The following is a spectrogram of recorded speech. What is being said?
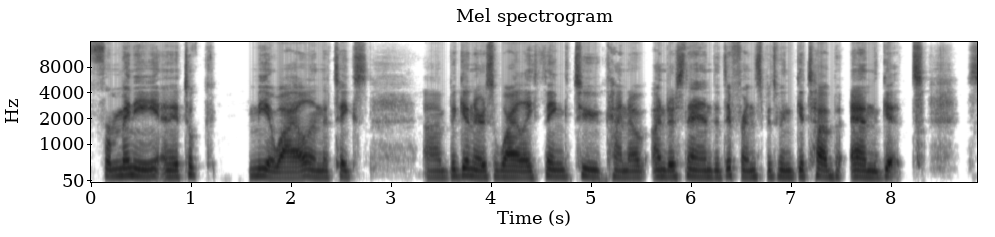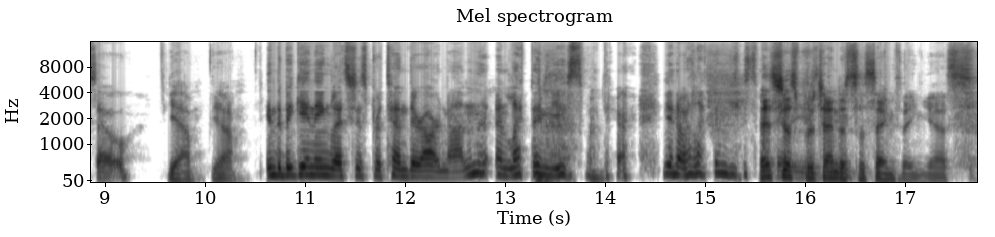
for many, and it took me a while, and it takes uh, beginners a while, I think, to kind of understand the difference between GitHub and Git. So yeah, yeah. In the beginning, let's just pretend there are none and let them use what they're, you know, let them use. Let's just pretend it's the same thing. Yes.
